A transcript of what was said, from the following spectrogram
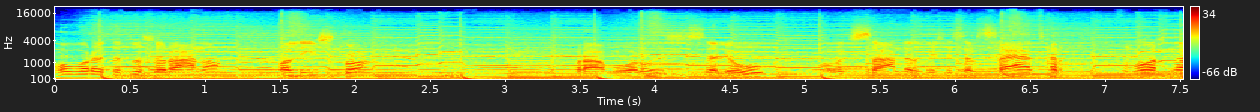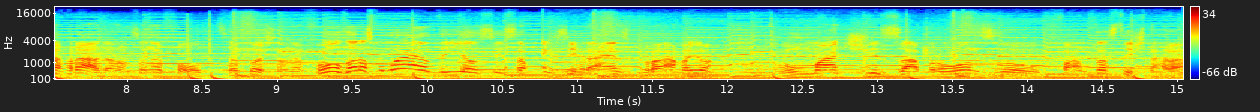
говорити дуже рано. Полішко. Праворуч, Селюк, Олександр дивіться в центр. Можна грати, але це не фол, це точно не фол. Зараз момент і Єлсі Сапек зіграє з Брагою в матчі за бронзу. Фантастична гра.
